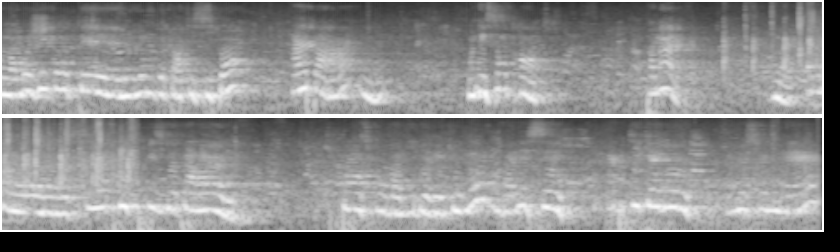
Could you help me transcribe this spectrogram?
Alors, moi j'ai compté le nombre de participants, un par un. On est 130. Pas mal. Euh, si on plus prise de parole, je pense qu'on va libérer tout le monde. On va laisser un petit cadeau à M. le maire.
